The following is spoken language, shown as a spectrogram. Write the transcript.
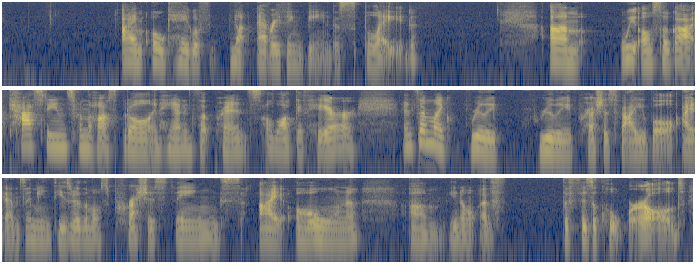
I'm okay with not everything being displayed. Um, we also got castings from the hospital and hand and footprints, a lock of hair, and some like really, really precious, valuable items. I mean, these are the most precious things I own, um, you know, of the physical world.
